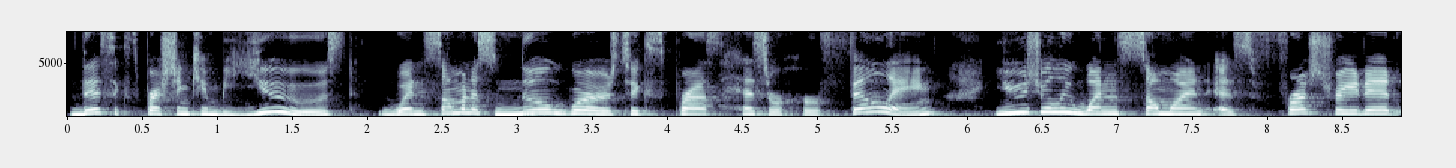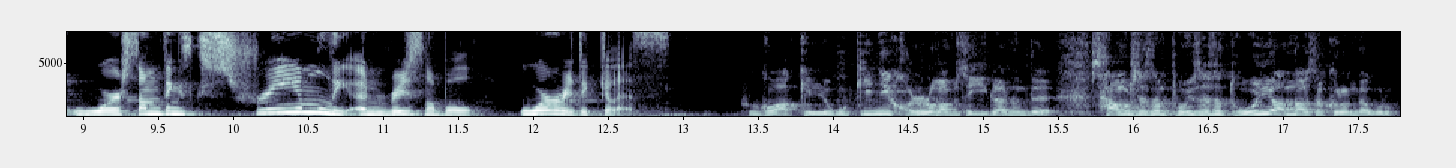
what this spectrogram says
This expression can be used when someone has no words to express his or her feeling, usually when someone is frustrated or something is extremely unreasonable or ridiculous. 그거 아끼려고 끼니 걸러가면서 일하는데 사무실에선 본사에서 돈이 안 나와서 그런다고.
